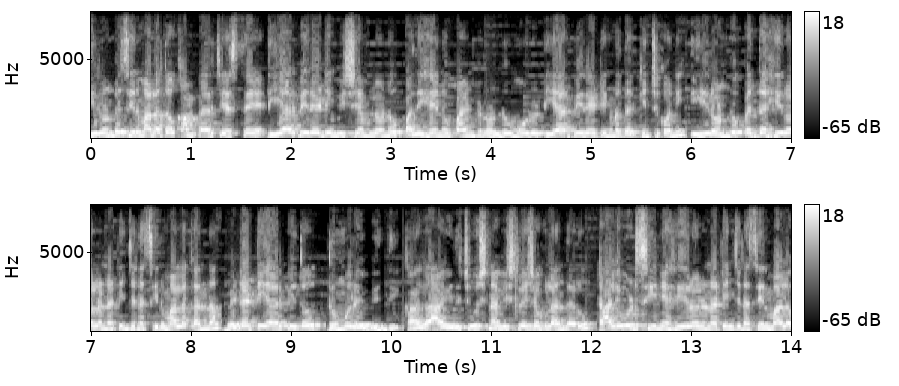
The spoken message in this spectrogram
ఈ రెండు సినిమాలతో కంపేర్ చేస్తే టీఆర్పీ రేటింగ్ విషయంలోనూ పదిహేను పాయింట్ రెండు మూడు టీఆర్పీ రేటింగ్ను దక్కించుకొని ఈ రెండు పెద్ద హీరోలు నటించిన సినిమాల కన్నా బెటర్ టీఆర్పీతో దుమ్ము రేపింది. కాగా ఇది చూసిన విశ్లేషకులందరూ టాలీవుడ్ సీనియర్ హీరోలు నటించిన సినిమాలు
